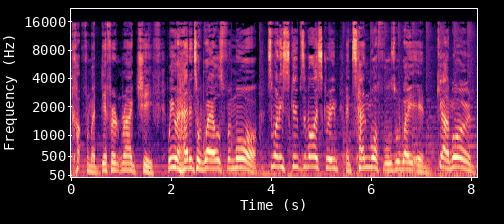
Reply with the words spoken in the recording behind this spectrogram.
cut from a different rag, chief. We were headed to Wales for more. 20 scoops of ice cream and 10 waffles were waiting. Come on.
